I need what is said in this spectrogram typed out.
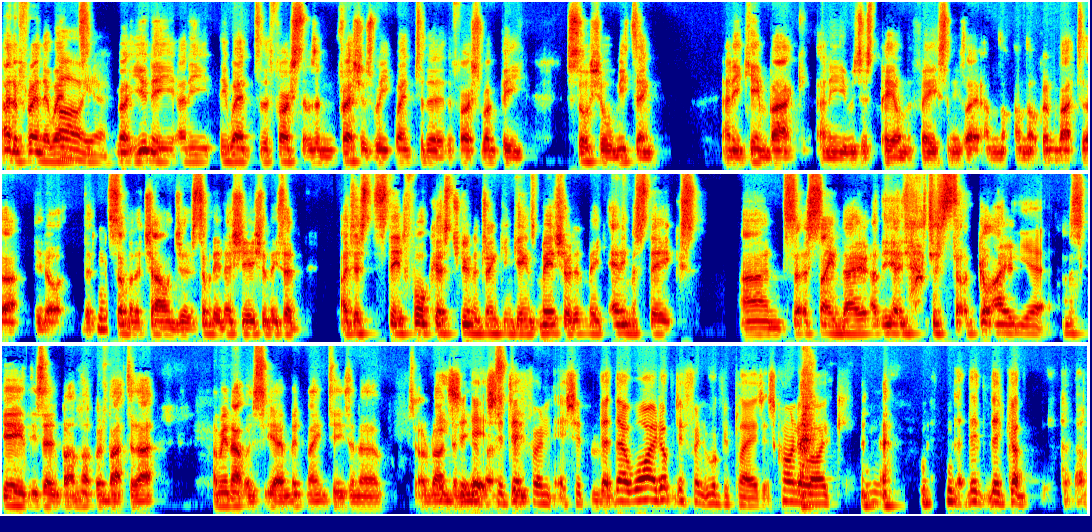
I had a friend that went Oh, to yeah. at uni and he, he went to the first, it was in Freshers Week, went to the, the first rugby social meeting and he came back and he was just pale in the face and he's like, I'm not, I'm not going back to that. You know, the, some of the challenges, some of the initiation, he said, I just stayed focused during the drinking games, made sure I didn't make any mistakes and sort of signed out at the end, just sort of got out yeah, unscathed. He said, but I'm not going back to that. I mean, that was yeah, mid nineties and a sort of random. it's a, it's a different. It's a, Mm. they're- they're up different rugby players. It's kind of like they, they've got.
